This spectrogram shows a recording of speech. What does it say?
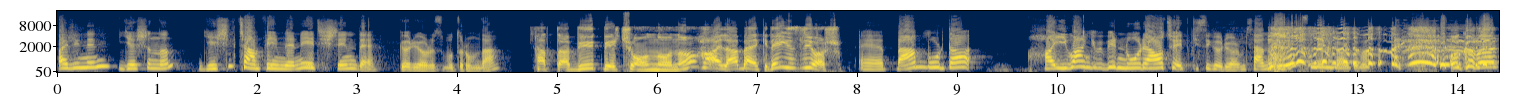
Ali'nin yaşının Yeşilçam filmlerine yetiştiğini de görüyoruz bu durumda. Hatta büyük bir çoğunluğunu hala belki de izliyor. Ee, ben burada hayvan gibi bir Nuri Alço etkisi görüyorum. Sen de onu gördün mü? O kadar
